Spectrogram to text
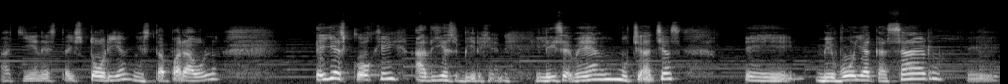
aquí en esta historia, en esta parábola, ella escoge a 10 vírgenes y le dice, vean muchachas, eh, me voy a casar, eh,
